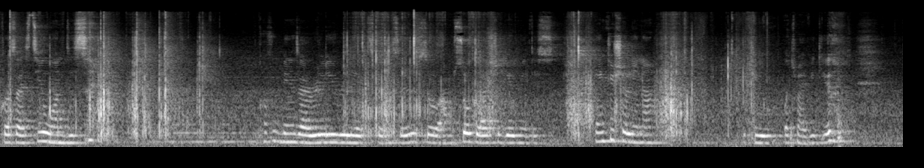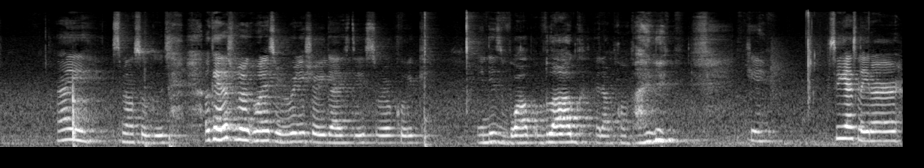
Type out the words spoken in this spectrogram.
because I still want this. coffee beans are really really expensive so I'm so glad she gave me this. Thank you Shalina if you watch my video. Hi, smells so good. Okay, I just wanted to really show you guys this real quick in this vlog, vlog that I'm compiling. okay, see you guys later.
